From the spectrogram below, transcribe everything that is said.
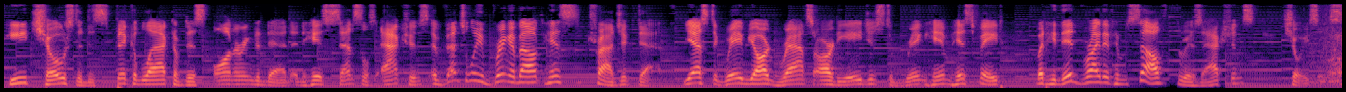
He chose the despicable act of dishonoring the dead, and his senseless actions eventually bring about his tragic death. Yes, the graveyard rats are the agents to bring him his fate, but he did write it himself through his actions choices.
